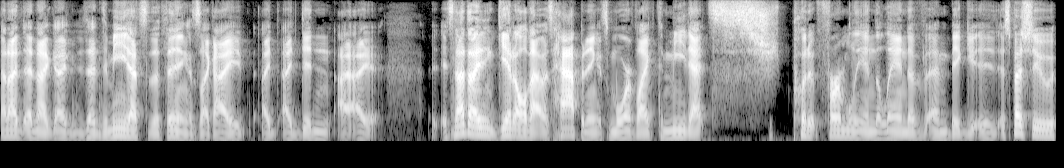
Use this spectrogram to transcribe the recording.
And I and I, I to me that's the thing. Is like I I, I didn't I, I. It's not that I didn't get all that was happening. It's more of like to me that's put it firmly in the land of ambiguity, especially.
